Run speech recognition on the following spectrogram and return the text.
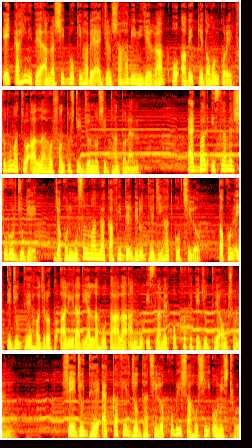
এই কাহিনীতে আমরা শিখব কীভাবে একজন সাহাবি নিজের রাগ ও আবেগকে দমন করে শুধুমাত্র আল্লাহর সন্তুষ্টির জন্য সিদ্ধান্ত নেন। একবার ইসলামের শুরুর যুগে, যখন মুসলমানরা কাফিরদের বিরুদ্ধে জিহাদ করছিল, তখন একটি যুদ্ধে হজরত আলী রাদিয়াল্লাহু তাআলা আনহু ইসলামের পক্ষ থেকে যুদ্ধে অংশ নেন। সেই যুদ্ধে এক কাফির যোদ্ধা ছিল খুবই সাহসী ও নিষ্ঠুর।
